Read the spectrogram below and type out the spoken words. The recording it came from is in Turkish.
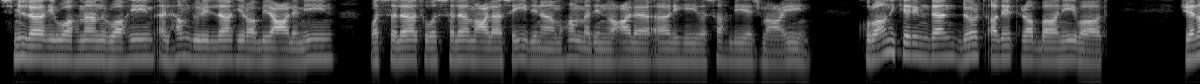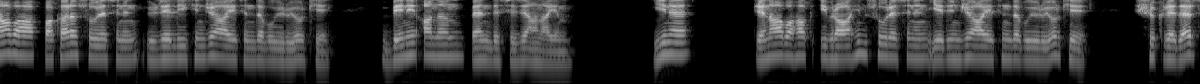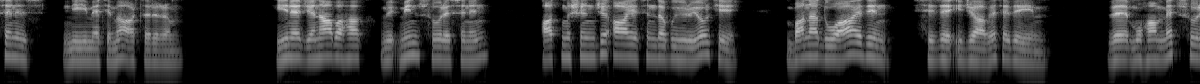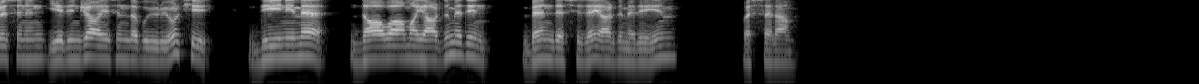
Bismillahirrahmanirrahim. Elhamdülillahi Rabbil alemin. Vessalatu vesselamu ala seyyidina Muhammedin ve ala alihi ve sahbihi ecmain. Kur'an-ı Kerim'den 4 adet Rabbani vaat. Cenab-ı Hak Bakara suresinin 152. ayetinde buyuruyor ki, Beni anın ben de sizi anayım. Yine Cenab-ı Hak İbrahim suresinin 7. ayetinde buyuruyor ki, Şükrederseniz nimetimi artırırım. Yine Cenab-ı Hak Mü'min suresinin 60. ayetinde buyuruyor ki, Bana dua edin, size icabet edeyim. Ve Muhammed suresinin 7. ayetinde buyuruyor ki, Dinime, davama yardım edin, ben de size yardım edeyim. Vesselam.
